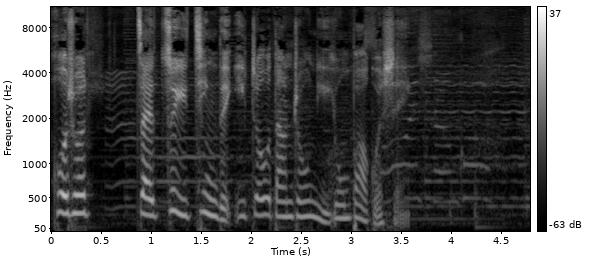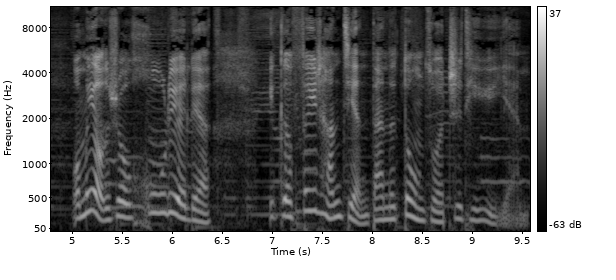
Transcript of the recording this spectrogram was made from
或者说，在最近的一周当中，你拥抱过谁？我们有的时候忽略了一个非常简单的动作——肢体语言，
